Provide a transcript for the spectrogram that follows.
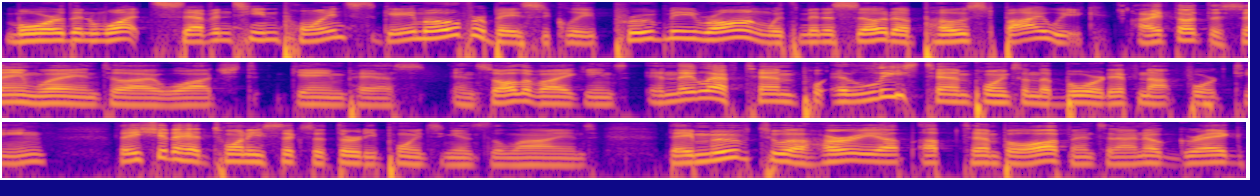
more than what 17 points. Game over, basically. Prove me wrong with Minnesota post bye week. I thought the same way until I watched Game Pass and saw the Vikings, and they left ten, po- at least ten points on the board, if not fourteen. They should have had twenty six or thirty points against the Lions. They moved to a hurry up, up tempo offense, and I know Greg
